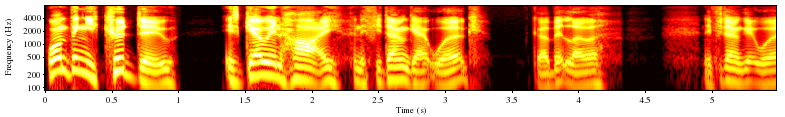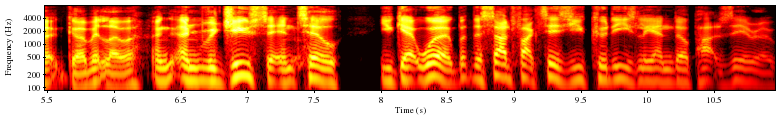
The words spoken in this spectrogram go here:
One thing you could do is go in high, and if you don't get work, go a bit lower. And If you don't get work, go a bit lower and, and reduce it until you get work. But the sad fact is, you could easily end up at zero.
